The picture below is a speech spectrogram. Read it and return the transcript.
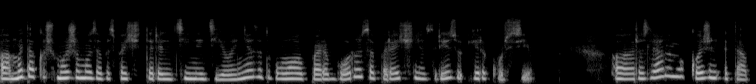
Ми також можемо забезпечити реляційне ділення за допомогою перебору, заперечення, зрізу і рекурсії. Розглянемо кожен етап.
